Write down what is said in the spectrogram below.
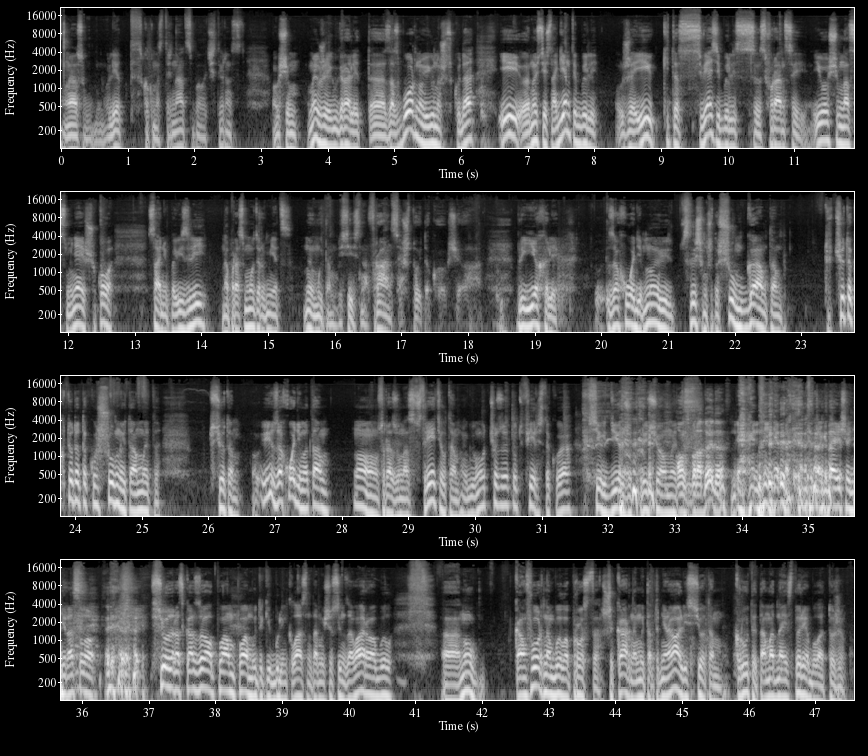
а, с- лет, сколько у нас, 13 было, 14. В общем, мы уже играли э, за сборную юношескую, да, и, э, ну, естественно, агенты были уже, и какие-то связи были с, с Францией. И, в общем, нас, меня и Шукова, Саню повезли на просмотр в Мец. Ну, и мы там, естественно, Франция, что это такое вообще? А. Приехали, заходим, ну, и слышим что-то, шум, гам, там, что-то кто-то такой шумный там это, все там. И заходим, а там, ну, он сразу нас встретил там. Я говорю, вот что за тут ферзь такой, а? Всех держит, причем он с бородой, да? Нет, тогда еще не росло. Все рассказал, пам-пам. Мы такие, блин, классно. Там еще сын Заварова был. А, Ну, комфортно было просто, шикарно. Мы там тренировались, все там круто. Там одна история была тоже.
